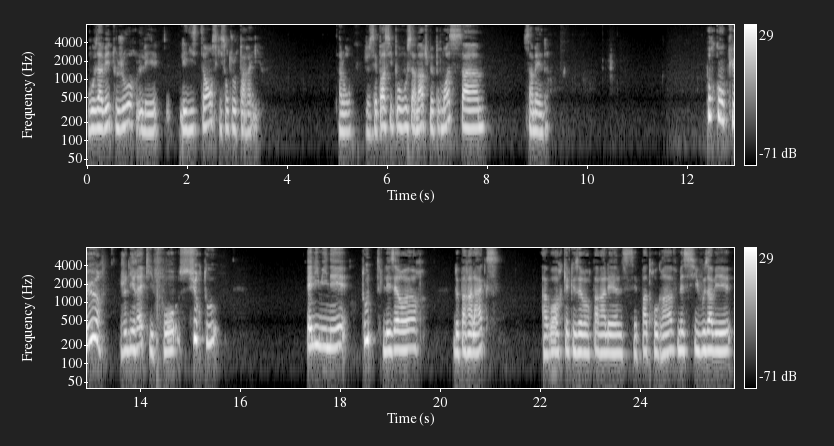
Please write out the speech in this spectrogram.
vous avez toujours les, distances qui sont toujours pareilles. Alors, je ne sais pas si pour vous ça marche, mais pour moi, ça m'aide. Pour conclure, je dirais qu'il faut surtout éliminer toutes les erreurs de parallaxe. Avoir quelques erreurs parallèles, c'est pas trop grave, mais si vous avez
